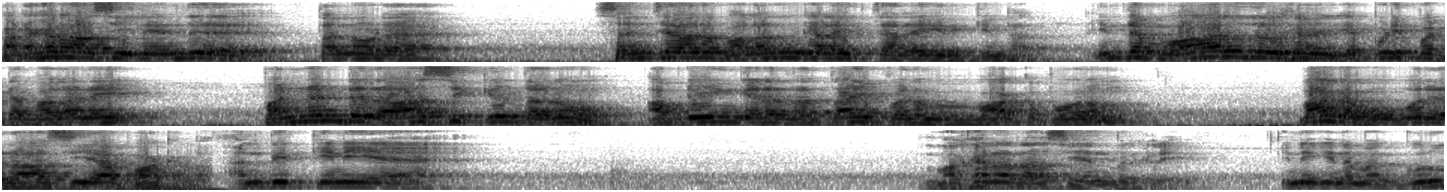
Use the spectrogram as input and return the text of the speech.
கடகராசியிலேருந்து தன்னோட சஞ்சார பலன்களை தர இருக்கின்றார். இந்த மாறுதல்கள் எப்படிப்பட்ட பலனை பன்னெண்டு ராசிக்கும் தரும் அப்படிங்கிறத தான் இப்போ நம்ம பார்க்க போகிறோம் வாங்க ஒவ்வொரு ராசியாக பார்க்கலாம். அன்பிற்கினிய மகர ராசி அன்பர்களே இன்றைக்கி நம்ம குரு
